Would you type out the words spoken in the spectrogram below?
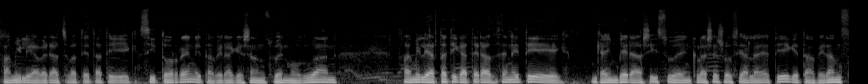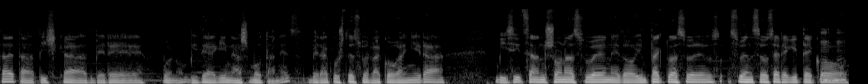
Familia beratz batetatik zitorren eta berak esan zuen moduan familia hartatik atera zenetik gainbera hasi zuen klase sozialaetik eta berantza eta pixkat bere, bueno, bidea egin asmotan, ez? Berak uste zuelako gainera bizitzan sona zuen edo impactua zuen, zuen zeozer egiteko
